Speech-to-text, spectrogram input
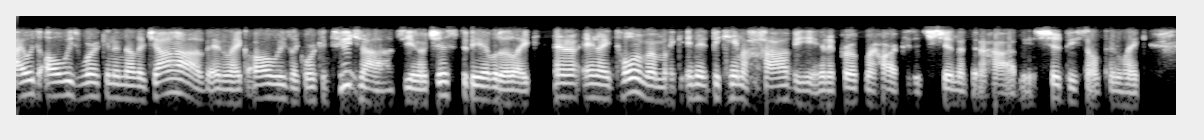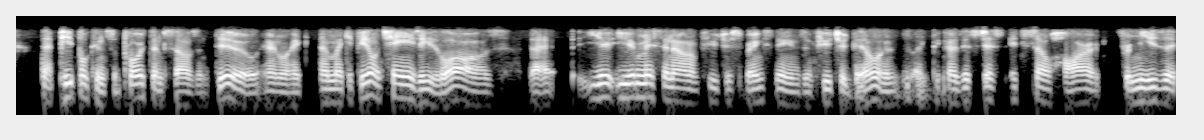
I was always working another job and like always like working two jobs, you know, just to be able to like and I- and I told him I'm like and it became a hobby and it broke my heart because it shouldn't have been a hobby. It should be something like that people can support themselves and do and like I'm like if you don't change these laws that you're you're missing out on future Springsteens and future Dylans, like because it's just it's so hard for music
